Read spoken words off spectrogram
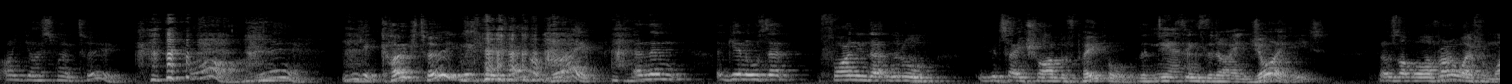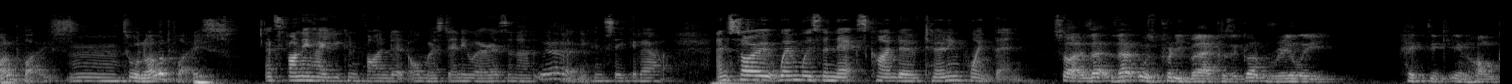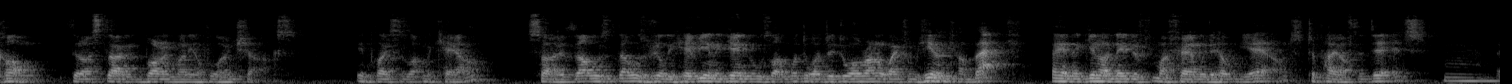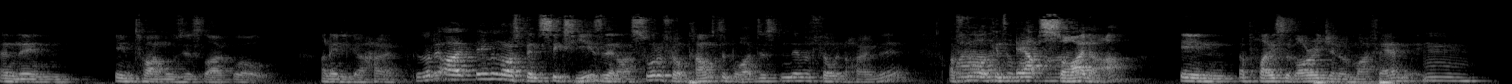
Oh, you guys smoke too? oh, yeah. You can get Coke too. You get cocaine. Oh, great. And then again, it was that finding that little, you could say, tribe of people that did Yeah. things that I enjoyed. And it was like, well, I've run away from one place Mm. to another place. It's funny how you can find it almost anywhere, isn't it? Yeah. Like you can seek it out. And so, when was the next kind of turning point then? So that that was pretty bad because it got really hectic in Hong Kong that I started borrowing money off loan sharks in places like Macau. So that was that was really heavy, and again it was like, what do I do? Do I run away from here and come back? And again, I needed my family to help me out to pay off the debt, and then in time it was just like, well, I need to go home because I, I, even though I spent six years there, I sort of felt comfortable. I just never felt at home there. I Wow, feel like an outsider in a place of origin of my family.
